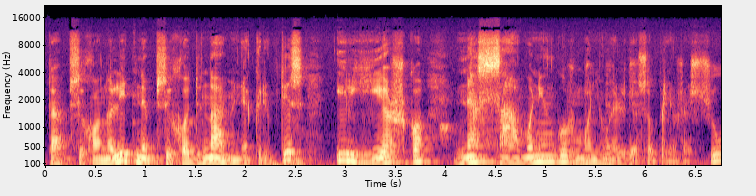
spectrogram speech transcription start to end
ta psichoanalitinė, psichodinaminė kryptis ir ieško nesąmoningų žmonių elgesio priežasčių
